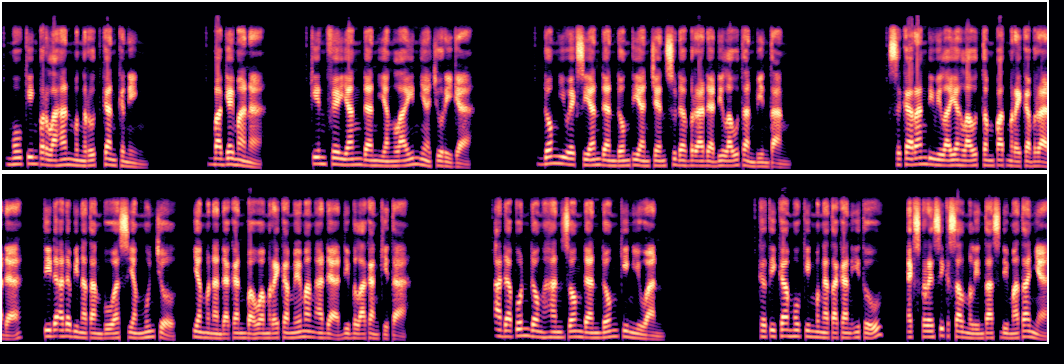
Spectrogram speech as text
Mu King perlahan mengerutkan kening. Bagaimana? Qin Fei Yang dan yang lainnya curiga. Dong Yuexian dan Dong Tianchen sudah berada di Lautan Bintang. Sekarang di wilayah laut tempat mereka berada, tidak ada binatang buas yang muncul, yang menandakan bahwa mereka memang ada di belakang kita. Adapun Dong Hanzong dan Dong King Yuan. Ketika Mu King mengatakan itu, ekspresi kesal melintas di matanya,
